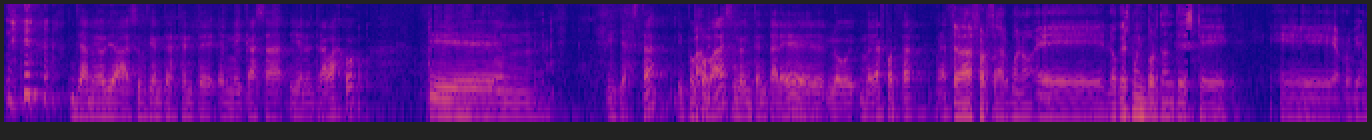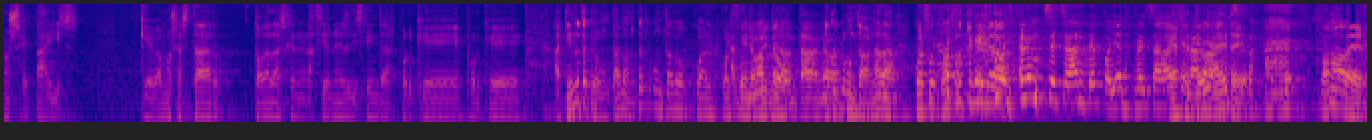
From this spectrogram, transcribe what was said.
ya me odia suficiente gente en mi casa y en el trabajo. Y, y ya está. Y poco Vale. más. Lo intentaré. lo me voy a esforzar. me voy a Te vas a esforzar. Bueno, eh, lo que es muy importante es que, eh, Robianos, sepáis que vamos a estar todas las generaciones distintas, porque, porque a ti no te he preguntado, no te he preguntado cuál, cuál A fue mí tu no me has primera- preguntado, no. te he preguntado nada. No. ¿Cuál fue, cuál fue tu primera? como ya lo hemos hecho antes, pues ya te pensaba que lo había hecho. Vamos a ver,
